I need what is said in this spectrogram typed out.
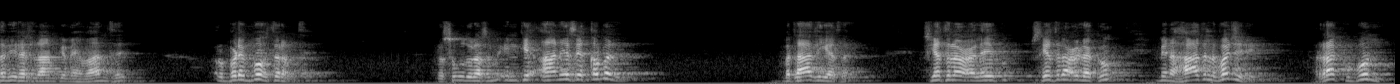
نبی اسلام کے مہمان تھے اور بڑے محترم تھے۔ رسول اللہ علیہ وسلم ان کے آنے سے قبل بتا دیا تھا سیت علیکم سیت علیکم بن ہاد الوجہ رق بن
